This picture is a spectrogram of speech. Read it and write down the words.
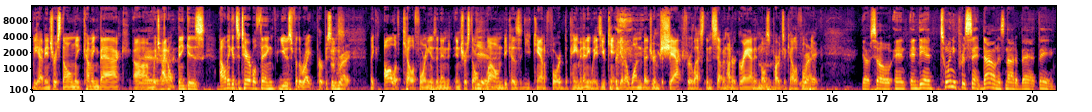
We have interest only coming back, um, which I don't think is I don't think it's a terrible thing used for the right purposes. Right. Like all of California is an in, interest only Yeah. loan because you can't afford the payment anyways. You can't get a one bedroom shack for less than seven hundred grand in most parts of California. Right. Yeah. So and and then twenty percent down is not a bad thing,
